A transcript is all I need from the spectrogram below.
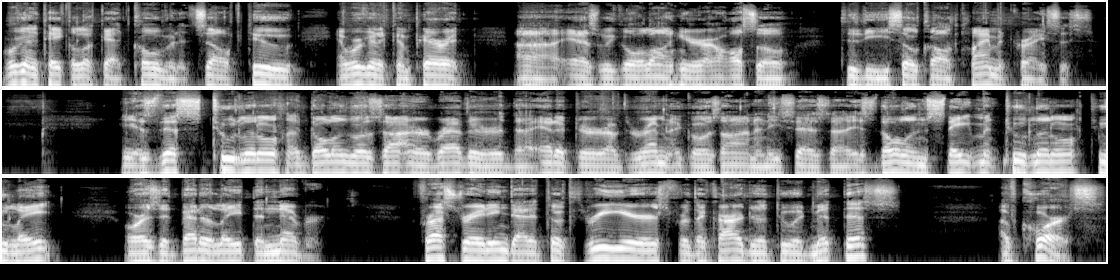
We're going to take a look at COVID itself too, and we're going to compare it uh, as we go along here also to the so-called climate crisis. Is this too little? Uh, Dolan goes on, or rather, the editor of the Remnant goes on, and he says, uh, "Is Dolan's statement too little, too late, or is it better late than never?" Frustrating that it took three years for the cardinal to admit this? Of course.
